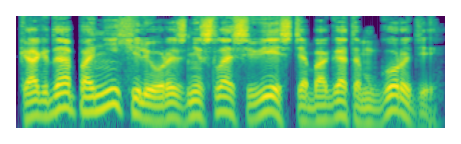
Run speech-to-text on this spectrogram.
Когда по Нихелю разнеслась весть о богатом городе,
